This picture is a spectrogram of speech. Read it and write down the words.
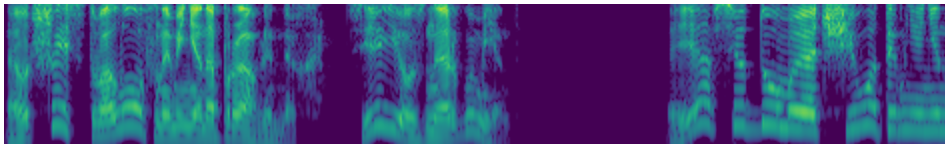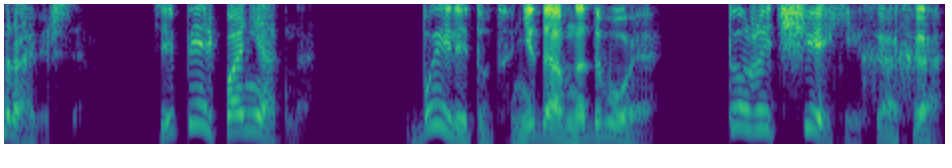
А вот шесть стволов на меня направленных — серьезный аргумент. Я все думаю, от чего ты мне не нравишься. Теперь понятно. Были тут недавно двое. Тоже чехи, ха-ха.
